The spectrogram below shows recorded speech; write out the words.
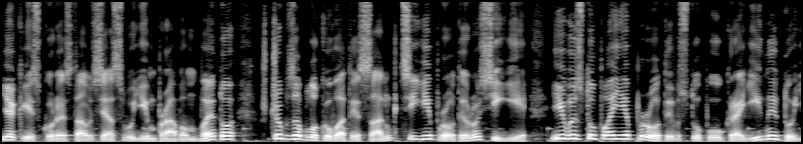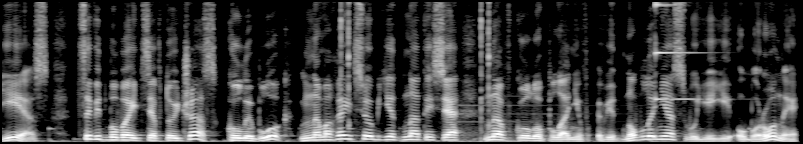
який скористався своїм правом вето, щоб заблокувати санкції проти Росії, і виступає проти вступу України до ЄС. Це відбувається в той час, коли блок намагається об'єднатися навколо планів відновлення своєї оборони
